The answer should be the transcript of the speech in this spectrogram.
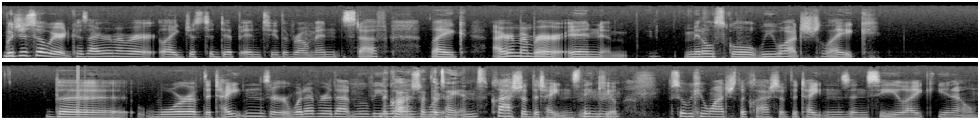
Which is so weird because I remember, like, just to dip into the Roman stuff, like, I remember in middle school, we watched, like, the War of the Titans or whatever that movie the was. Clash of the Titans. Clash of the Titans, thank Mhm. you. So we can watch the Clash of the Titans and see, like, you know,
